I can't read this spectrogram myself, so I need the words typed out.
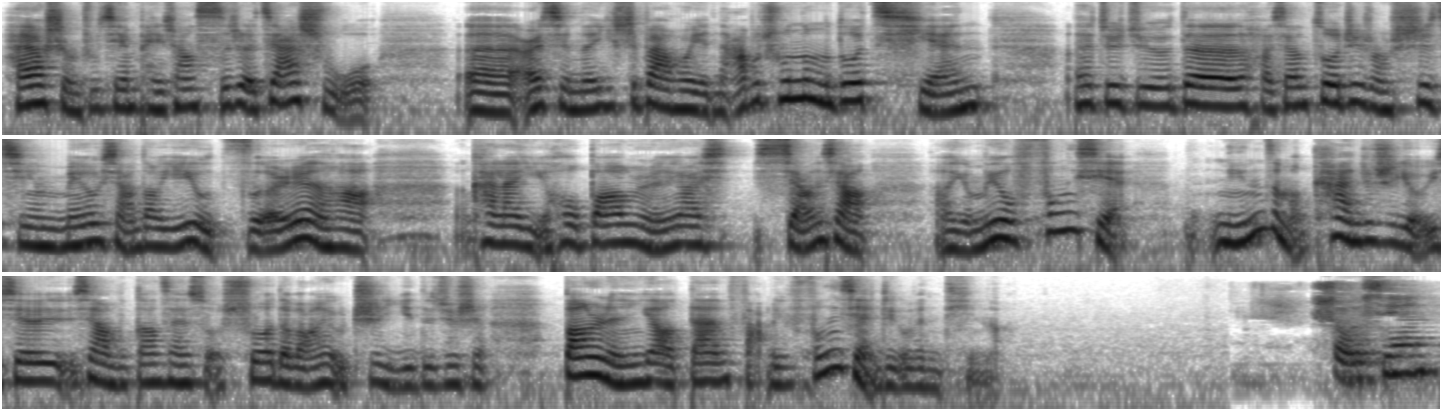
还要省出钱赔偿死者家属。呃，而且呢，一时半会儿也拿不出那么多钱，他就觉得好像做这种事情没有想到也有责任哈。看来以后帮人要想想啊有没有风险。您怎么看？就是有一些像我们刚才所说的网友质疑的，就是帮人要担法律风险这个问题呢？首先，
